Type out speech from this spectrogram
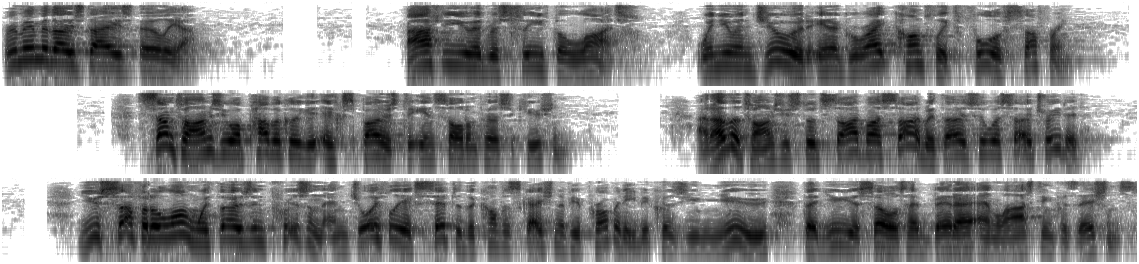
Remember those days earlier, after you had received the light, when you endured in a great conflict full of suffering. Sometimes you were publicly exposed to insult and persecution. At other times you stood side by side with those who were so treated. You suffered along with those in prison and joyfully accepted the confiscation of your property because you knew that you yourselves had better and lasting possessions.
